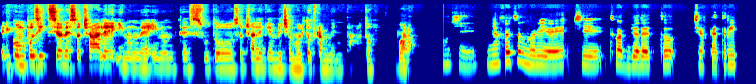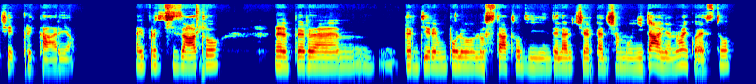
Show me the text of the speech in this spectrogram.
ricomposizione sociale in un, in un tessuto sociale che invece è molto frammentato. Voilà. Ok, mi ha fatto morire che tu abbia detto cercatrice precaria. Hai precisato eh, per, ehm, per dire un po' lo, lo stato di- della ricerca, diciamo, in Italia, no? È questo?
